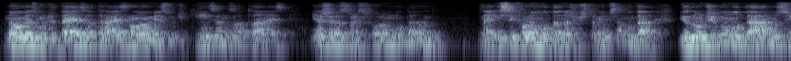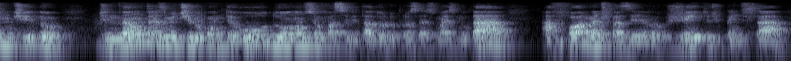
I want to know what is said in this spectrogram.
não é o mesmo de 10 atrás, não é o mesmo de 15 anos atrás, e as gerações foram mudando. Né? E se foram mudando, a gente também precisa mudar. E eu não digo mudar no sentido de não transmitir o conteúdo ou não ser o facilitador do processo, mas mudar a forma de fazê-lo, o jeito de pensar,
